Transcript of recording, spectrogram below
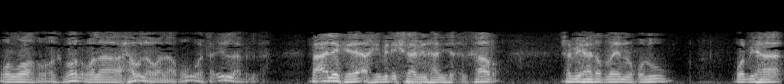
والله أكبر ولا حول ولا قوة إلا بالله. فعليك يا أخي بالإكثار من هذه الأذكار فبها تطمئن القلوب وبها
